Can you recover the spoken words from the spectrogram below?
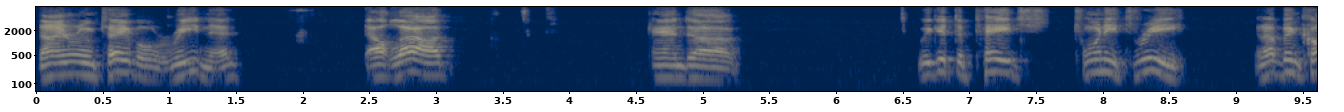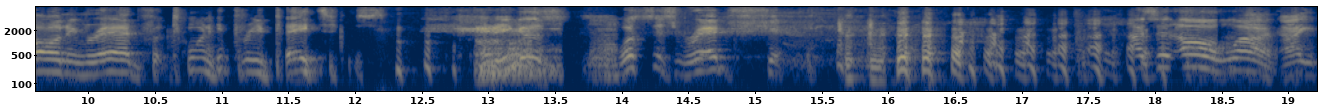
dining room table reading it out loud, and uh, we get to page 23, and I've been calling him Red for 23 pages, and he goes, "What's this red shit?" I said, "Oh, what? I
